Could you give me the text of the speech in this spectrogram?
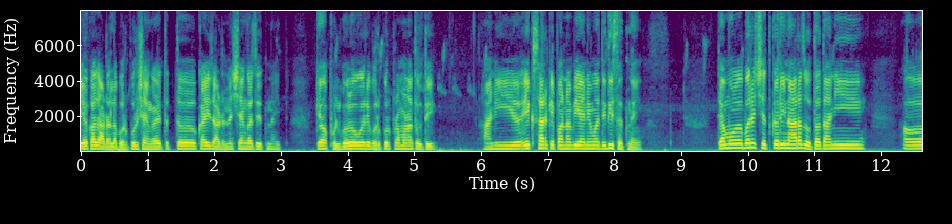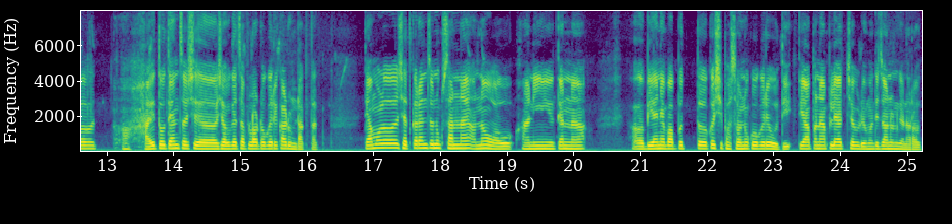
एका झाडाला भरपूर शेंगा येतात तर काही झाडांना शेंगाच येत नाहीत. किंवा फुलगळ वगैरे भरपूर प्रमाणात होते. आणि एकसारखेपणा बियाण्यामध्ये दिसत नाही. त्यामुळं बरेच शेतकरी नाराज होतात आणि आहे तो त्यांचा श शेवग्याचा प्लॉट वगैरे काढून टाकतात. त्यामुळं शेतकऱ्यांचं नुकसान नाही न व्हावं. आणि त्यांना बियाण्याबाबत कशी फसवणूक वगैरे होती ते आपण आपल्या आजच्या व्हिडिओमध्ये जाणून घेणार आहोत.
